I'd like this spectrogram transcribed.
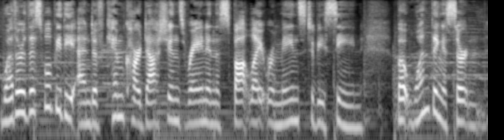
Whether this will be the end of Kim Kardashian's reign in the spotlight remains to be seen, but one thing is certain.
